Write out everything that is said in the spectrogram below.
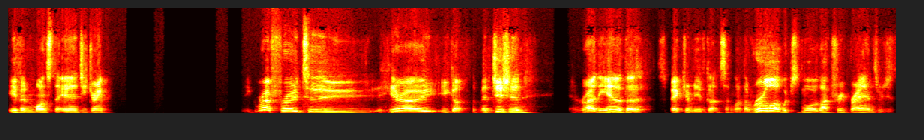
even Monster Energy drink. Right through to hero, you got the magician, and right at the end of the spectrum, you've got something like the ruler, which is more luxury brands, which is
